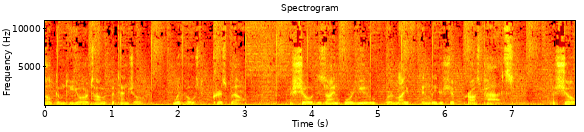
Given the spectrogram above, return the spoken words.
Welcome to Your Atomic Potential with host Chris Bell, a show designed for you where life and leadership cross paths, a show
